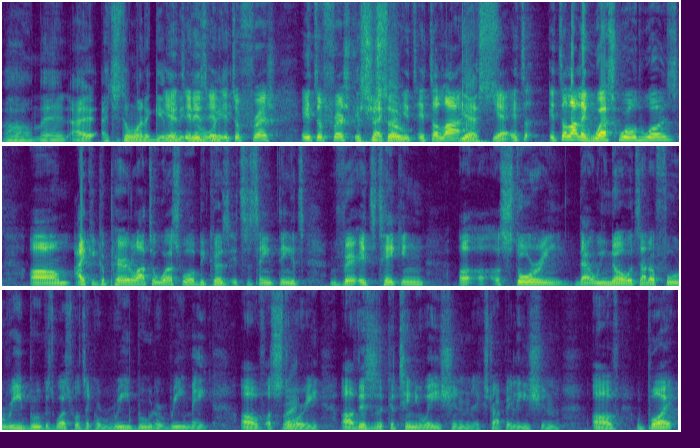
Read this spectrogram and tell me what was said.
Oh man, I, I just don't want to give Yeah, anything it is. away. It's a fresh. It's a fresh perspective. It's a- It's, it's a lot. yes. Yeah. It's a, it's a lot like Westworld was. Um, I could compare it a lot to Westworld because it's the same thing. It's very. It's taking a- a, story that we know. It's not a full reboot because Westworld's like a reboot, a remake of a story. Uh, this is a continuation, extrapolation of. But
